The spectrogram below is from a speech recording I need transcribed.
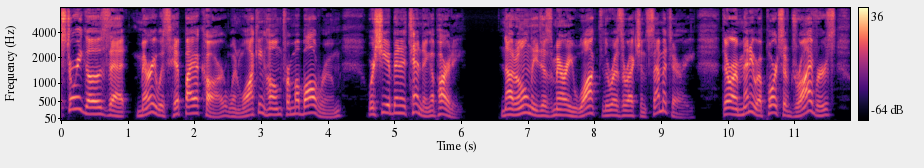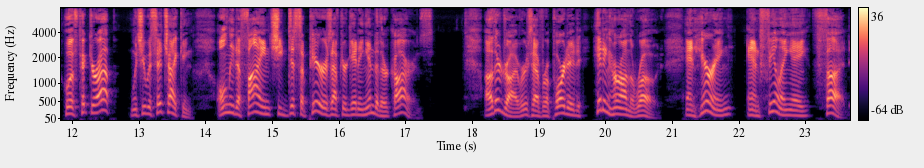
story goes that Mary was hit by a car when walking home from a ballroom where she had been attending a party. Not only does Mary walk to the Resurrection Cemetery, there are many reports of drivers who have picked her up when she was hitchhiking, only to find she disappears after getting into their cars. Other drivers have reported hitting her on the road and hearing and feeling a thud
